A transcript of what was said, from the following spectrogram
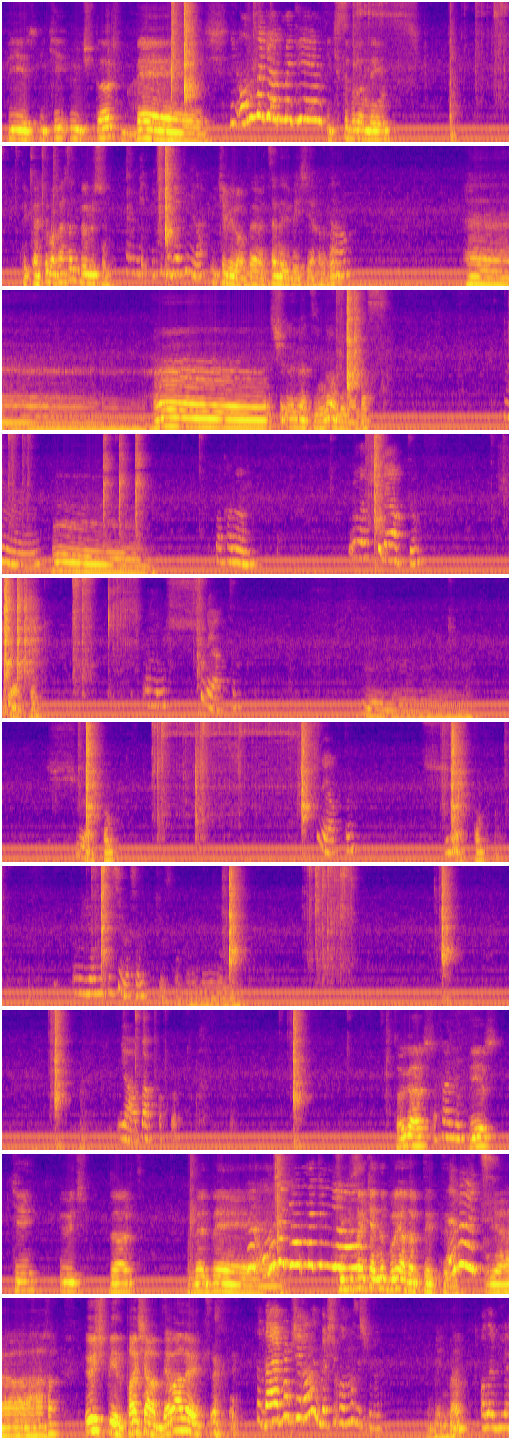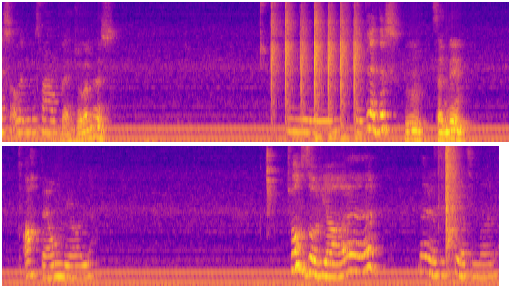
1, 2, 3, 4, 5. Onu da görmedim. 2-0 öndeyim. Dikkatli bakarsan görürsün. Bir iki bir yapayım da. 2-1 oldu evet. Sen de bir 5'li yakaladın. Tamam. He. He. Şöyle bir atayım ne olur olmaz. Attım. Hmm. Şuraya attım. Şuraya attım. Şuraya attım. Onu yolunu keseyim de sen. Kes bakalım benim yolum. Ya bak bak bak. Toygar. Efendim. 1, 2, 3, 4 ve 5. Ben onu da görmedim ya. Çünkü sen kendini buraya adapte ettin. Evet. Ya. 3-1 paşam devam et. Daha yapacak bir şey kalmadı. Beşlik olmaz hiçbiri. Bilmem. Olabilir, olabilir tamam. Bence olabilir. Hmm, Bekle dur. Hı, sendeyim. Ah be olmuyor öyle. Çok zor ya. Ee, nereye bir şey atayım bari.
